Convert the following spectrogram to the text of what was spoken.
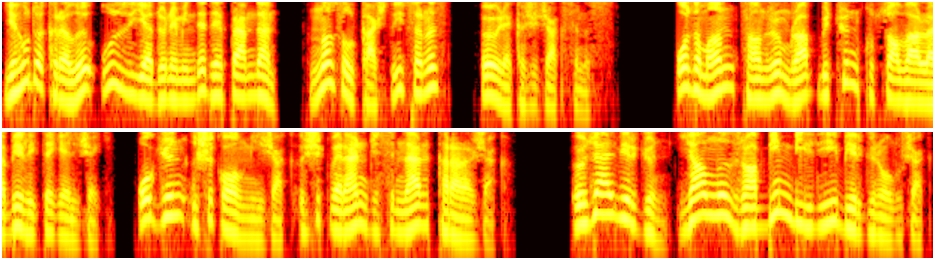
Yahuda kralı Uzziya döneminde depremden nasıl kaçtıysanız öyle kaçacaksınız. O zaman Tanrım Rab bütün kutsallarla birlikte gelecek. O gün ışık olmayacak, ışık veren cisimler kararacak. Özel bir gün, yalnız Rabbin bildiği bir gün olacak.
